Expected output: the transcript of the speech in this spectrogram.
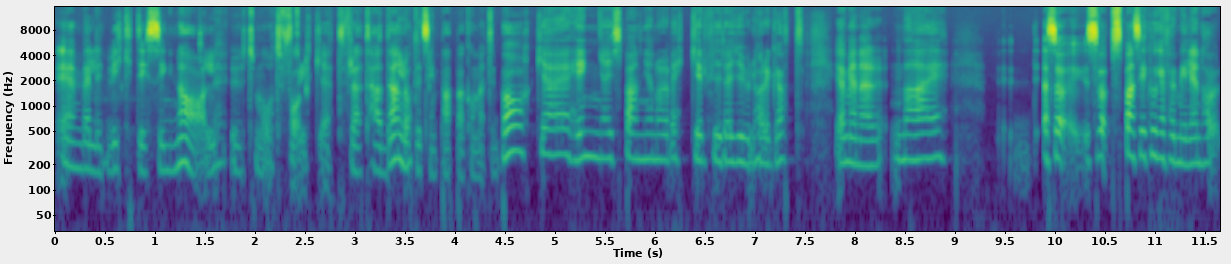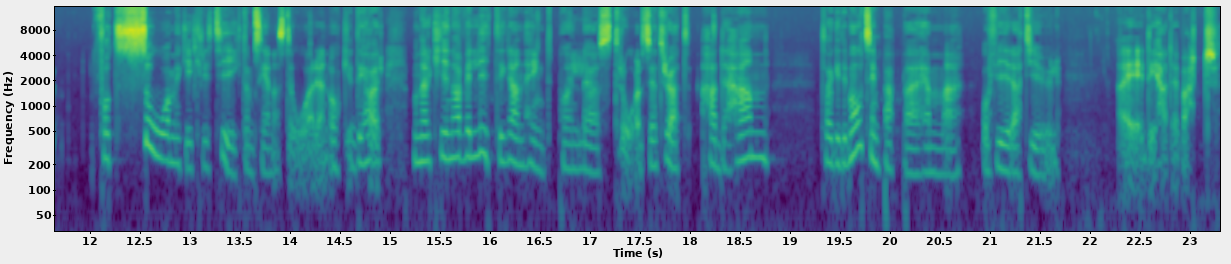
en väldigt viktig signal ut mot folket. För att hade han låtit sin pappa komma tillbaka, hänga i Spanien några veckor, fira jul, ha det gött. Jag menar, nej. Alltså, spanska kungafamiljen har fått så mycket kritik de senaste åren och det har, monarkin har väl lite grann hängt på en lös tråd. Så jag tror att hade han tagit emot sin pappa hemma och firat jul, nej, det hade varit,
